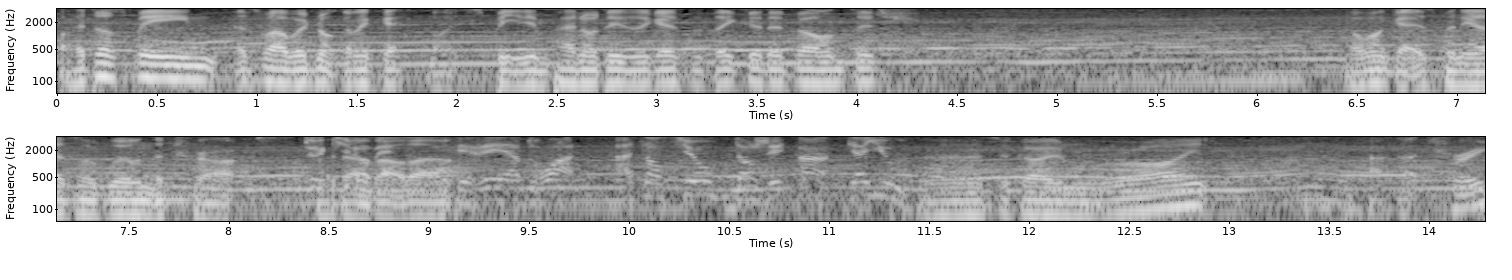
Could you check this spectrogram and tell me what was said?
But it does mean as well we're not going to get like speeding penalties against. They good advantage. I won't get as many as I will in the trucks. No doubt about that. Uh, so going right at that tree.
